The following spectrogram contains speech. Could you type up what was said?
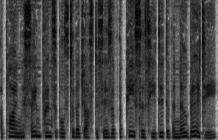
applying the same principles to the justices of the peace as he did to the nobility,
